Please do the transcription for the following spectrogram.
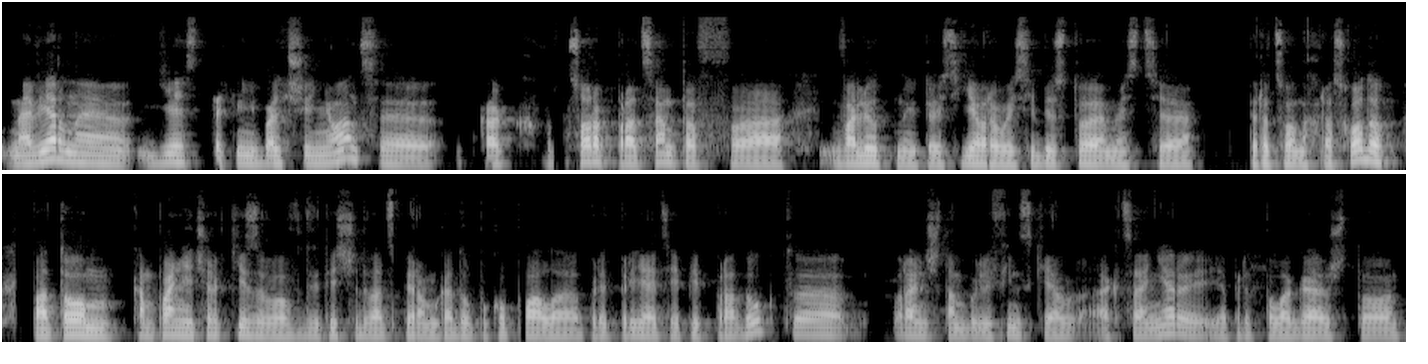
Наверное, есть такие небольшие нюансы, как 40% э, валютной, то есть евровой себестоимости операционных расходов. Потом компания Черкизова в 2021 году покупала предприятие Пик-продукт. Раньше там были финские акционеры. Я предполагаю, что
